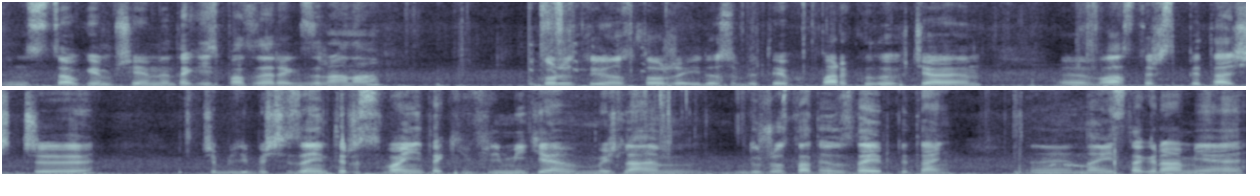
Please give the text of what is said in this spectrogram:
więc całkiem przyjemny taki spacerek z rana. Wykorzystując to, że idę sobie tutaj po parku, to chciałem e, Was też spytać, czy, czy bylibyście zainteresowani takim filmikiem? Myślałem, dużo ostatnio dostaję pytań e, na Instagramie,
